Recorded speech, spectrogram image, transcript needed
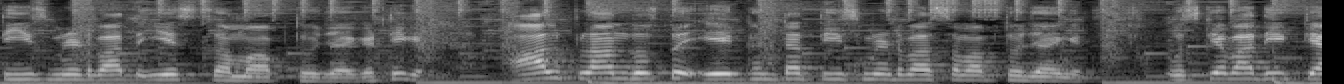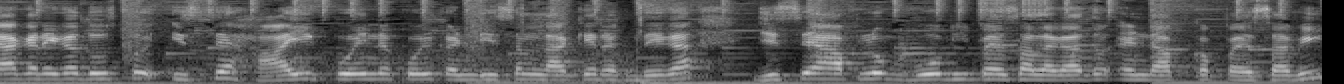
तीस मिनट बाद ये समाप्त हो जाएगा, ठीक है? आल प्लान दोस्तों, एक घंटा तीस मिनट बाद समाप्त हो जाएँगे। उसके बाद ये क्या करेगा दोस्तों, इससे हाई कोई ना कोई कंडीशन ला के रख देगा, जिससे आप लोग वो भी पैसा लगा दो एंड आपका पैसा भी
